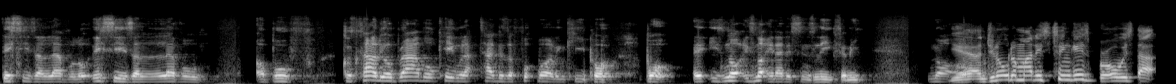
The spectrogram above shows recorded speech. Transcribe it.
this is a level, this is a level above. Because Claudio Bravo came with that tag as a footballing keeper, but he's not, he's not in Ederson's league for me. No, Yeah, and do you know what the maddest thing is, bro, is that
